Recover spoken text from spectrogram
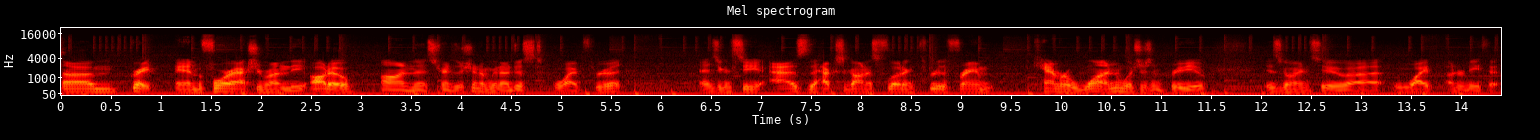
Um, great, and before I actually run the auto on this transition, I'm gonna just wipe through it. As you can see, as the hexagon is floating through the frame, camera one, which is in preview, is going to uh, wipe underneath it,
